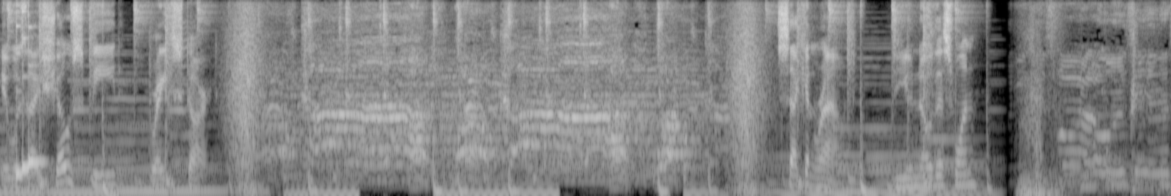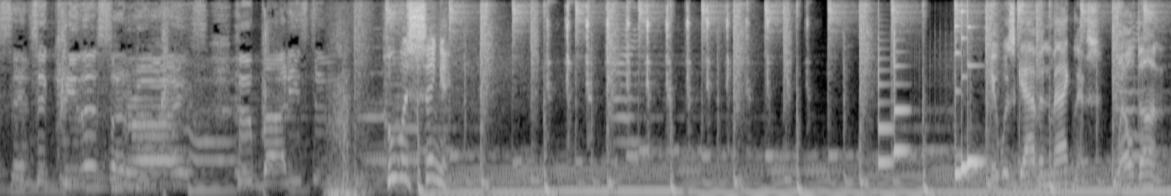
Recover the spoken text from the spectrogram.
It was IShowSpeed, Great Start. Second round. Do you know this one? Who was singing? It was Gavin Magnus. Well done.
